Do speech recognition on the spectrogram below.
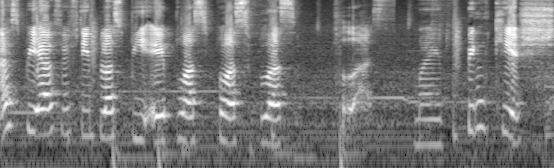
SPF 50 plus PA plus plus plus plus may pinkish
